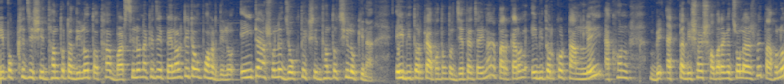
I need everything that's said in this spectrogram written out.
বিপক্ষে যে সিদ্ধান্তটা দিল তথা বার্সেলোনাকে যে পেনাল্টিটা উপহার এইটা আসলে যৌক্তিক সিদ্ধান্ত ছিল কিনা? এই বিতর্কে আপাতত যেতে চাই না, তার কারণ এই বিতর্ক টানলেই এখন একটা বিষয় সবার আগে চলে আসবে, তা হলো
